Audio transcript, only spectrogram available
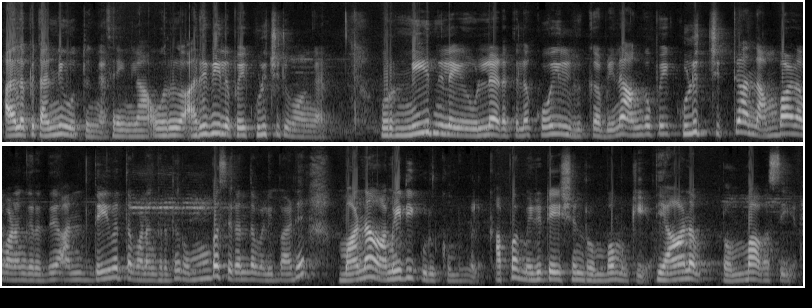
அதில் போய் தண்ணி ஊற்றுங்க சரிங்களா? ஒரு அருவியில் போய் குளிச்சுட்டு வாங்க. ஒரு நீர்நிலை உள்ள இடத்துல கோயில் இருக்குது அப்படின்னா அங்கே போய் குளிச்சுட்டு அந்த அம்பாளை வணங்குறது அந்த தெய்வத்தை வணங்குறது ரொம்ப சிறந்த வழிபாடு. மன அமைதி கொடுக்கும் உங்களுக்கு. அப்போ மெடிடேஷன் ரொம்ப முக்கியம். தியானம் ரொம்ப அவசியம்.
